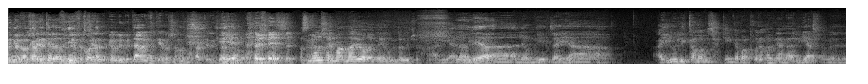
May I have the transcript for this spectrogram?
נגד מכבי תל אביב, גם לביתר הוא הבקיע בשלוש אחת כן. אז מרדכי, מה היו הרגעים הגדולים שלך? העלייה. לליגה הלאומית זה היה... היו לי כמה משחקים גם בפועל רמת גן, העלייה שם, אה,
